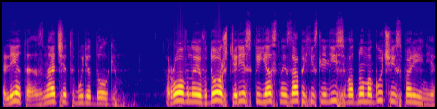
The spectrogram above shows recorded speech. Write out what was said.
Лето, значит, будет долгим. Ровные в дождь резкие ясные запахи слились в одно могучее испарение,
